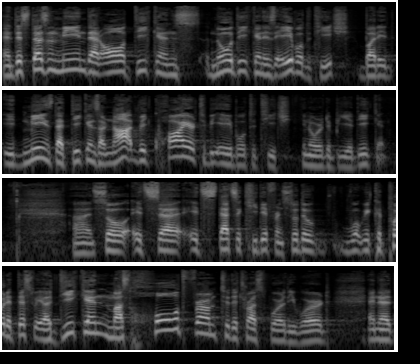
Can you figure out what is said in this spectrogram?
And this doesn't mean that all deacons, no deacon is able to teach, but it, it means that deacons are not required to be able to teach in order to be a deacon. Uh, so it's, uh, it's, that's a key difference. So the, we could put it this way, a deacon must hold firm to the trustworthy word, and a,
